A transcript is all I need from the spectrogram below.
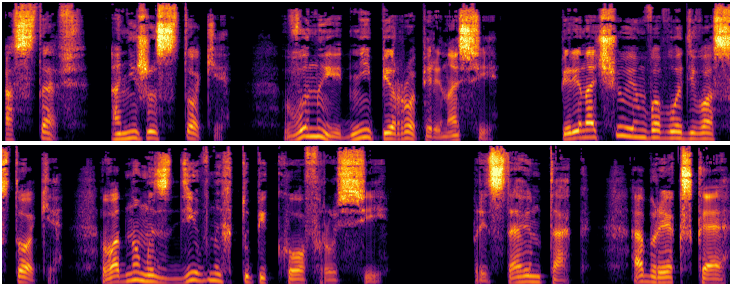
оставь, они жестоки. В иные дни перо переноси. Переночуем во Владивостоке, в одном из дивных тупиков Руси. Представим так. Обрекская,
